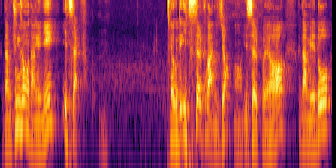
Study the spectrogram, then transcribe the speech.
그 다음에 중성은 당연히 itself. 여기도 itself가 아니죠. 어, itself예요. 그 다음에 얘도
